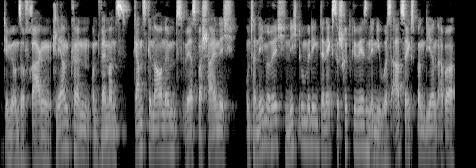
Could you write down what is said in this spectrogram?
mit denen wir unsere Fragen klären können. Und wenn man es ganz genau nimmt, wäre es wahrscheinlich unternehmerisch nicht unbedingt der nächste Schritt gewesen, in die USA zu expandieren, aber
